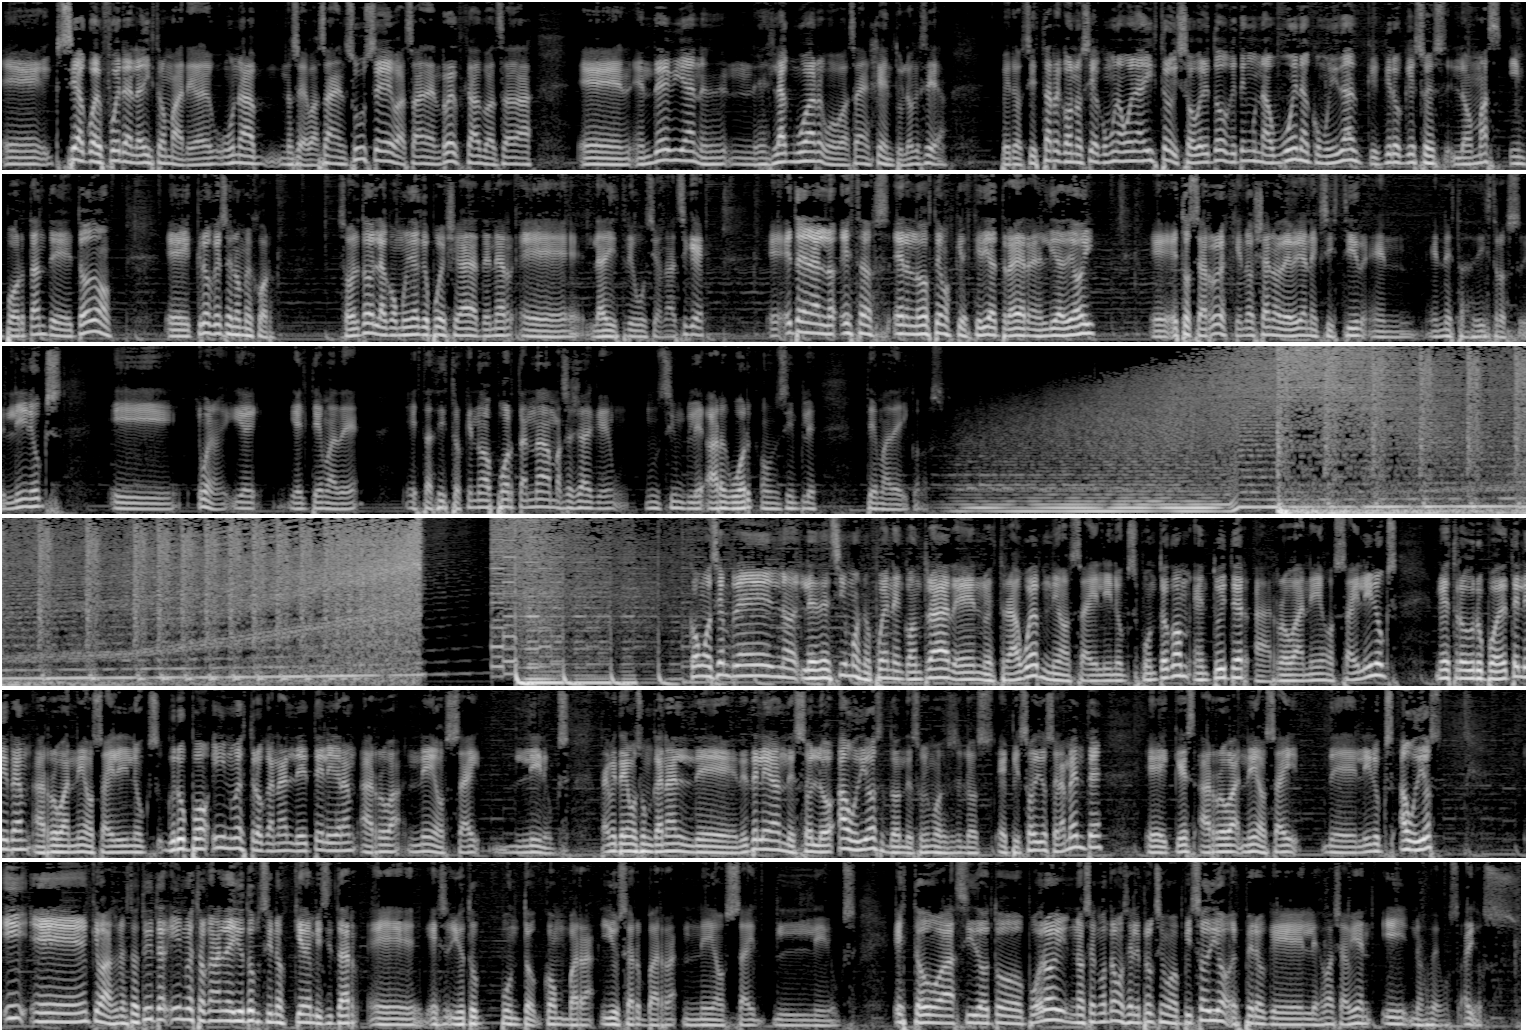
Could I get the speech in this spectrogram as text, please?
eh, sea cual fuera la distro madre, una, no sé, basada en SUSE, basada en Red Hat, basada en, Debian, en, Slackware o basada en Gentoo, lo que sea. Pero si está reconocida como una buena distro y sobre todo que tenga una buena comunidad, que creo que eso es lo más importante de todo, eh, creo que eso es lo mejor. Sobre todo la comunidad que puede llegar a tener eh, la distribución. Así que estos eran, estos eran los dos temas que les quería traer en el día de hoy. Eh, estos errores que no ya no deberían existir en, en estas distros Linux y, bueno y, el tema de estas distros que no aportan nada más allá de que un simple artwork o un simple tema de iconos. Como siempre les decimos, nos pueden encontrar en nuestra web neosailinux.com, en Twitter arroba neosailinux, nuestro grupo de Telegram arroba neosailinux grupo y nuestro canal de Telegram arroba neosailinux. También tenemos un canal de, Telegram de solo audios donde subimos los episodios solamente, eh, que es arroba neosai de Linux audios. Y, eh, ¿qué más? Nuestro Twitter y nuestro canal de YouTube, si nos quieren visitar, eh, es youtube.com barra user barra neosite linux. Esto ha sido todo por hoy. Nos encontramos en el próximo episodio. Espero que les vaya bien y nos vemos. Adiós.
